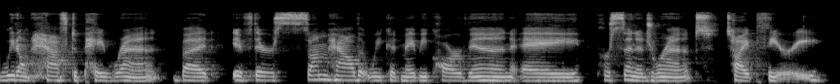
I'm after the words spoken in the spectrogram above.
we don't have to pay rent. But if there's somehow that we could maybe carve in a percentage rent type theory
